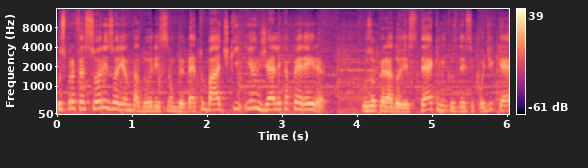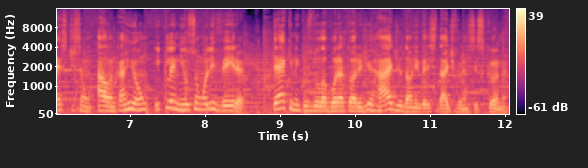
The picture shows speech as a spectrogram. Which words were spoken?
Os professores orientadores são Bebeto Badic e Angélica Pereira. Os operadores técnicos desse podcast são Alan Carrion e Clenilson Oliveira, técnicos do Laboratório de Rádio da Universidade Franciscana.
